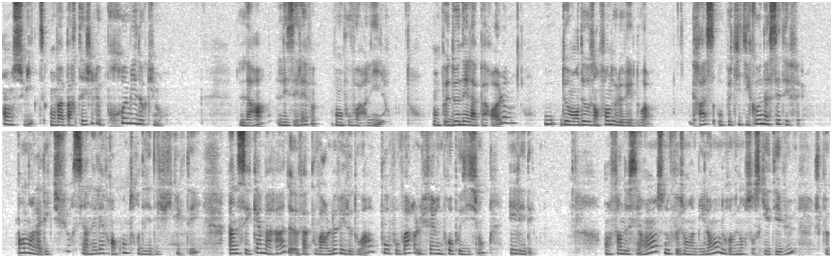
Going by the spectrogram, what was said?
Ensuite, on va partager le premier document. Là, les élèves vont pouvoir lire. On peut donner la parole ou demander aux enfants de lever le doigt grâce aux petites icônes à cet effet. Pendant la lecture, si un élève rencontre des difficultés, un de ses camarades va pouvoir lever le doigt pour pouvoir lui faire une proposition et l'aider. En fin de séance, nous faisons un bilan, nous revenons sur ce qui a été vu. Je peux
